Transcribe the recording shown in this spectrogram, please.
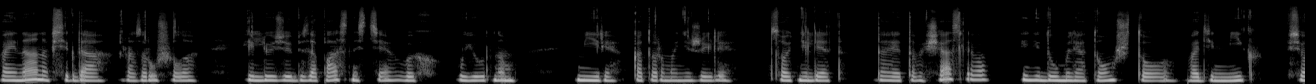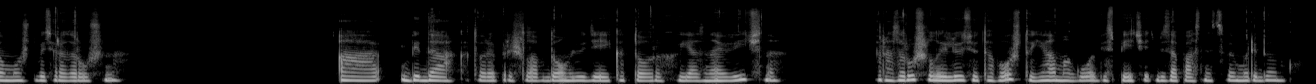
Война навсегда разрушила иллюзию безопасности в их уютном мире, в котором они жили сотни лет до этого счастливо и не думали о том, что в один миг все может быть разрушено. А беда, которая пришла в дом людей, которых я знаю лично, разрушила иллюзию того, что я могу обеспечить безопасность своему ребенку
